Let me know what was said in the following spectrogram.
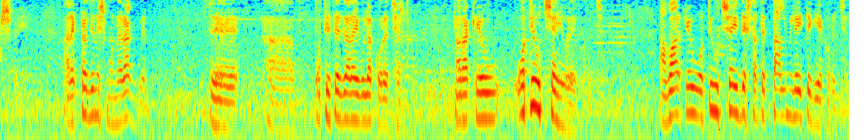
আসবে। আরেকটা জিনিস মনে রাখবেন যে অতীতে যারা এগুলা করেছেন, তারা কেউ অতি উৎসাহী হয়ে করেছে আবার কেউ অতি উৎসাহীদের সাথে তাল মিলাইতে গিয়ে করেছেন।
